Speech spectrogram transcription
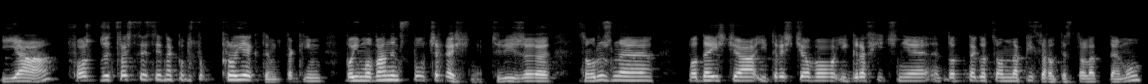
i ja, tworzy coś, co jest jednak po prostu projektem, takim pojmowanym współcześnie, czyli że są różne podejścia i treściowo, i graficznie do tego, co on napisał te 100 lat temu.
